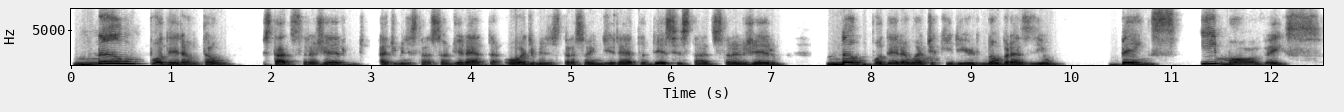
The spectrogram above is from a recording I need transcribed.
não poderão. Então, Estado estrangeiro, administração direta ou administração indireta desse Estado estrangeiro, não poderão adquirir no Brasil bens imóveis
